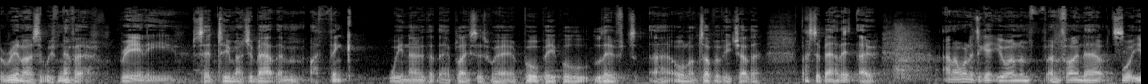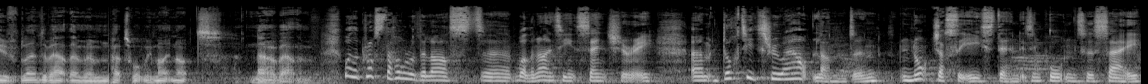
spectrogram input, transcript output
realise that we've never really said too much about them. I think we know that they're places where poor people lived uh, all on top of each other. That's about it, though. And I wanted to get you on and, and find out what you've learned about them and perhaps what we might not know about them? Well, across the whole of the last, uh, well, the 19th century, um, dotted throughout London, not just the East End, it's important to say,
